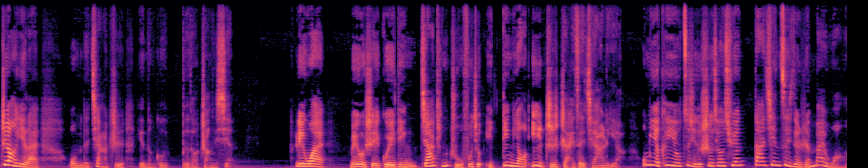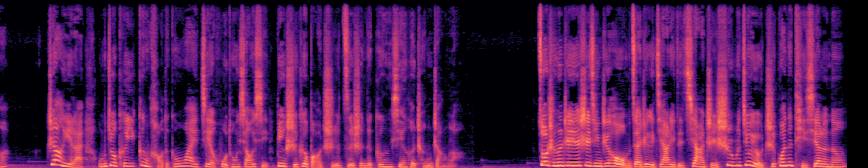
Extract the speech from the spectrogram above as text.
这样一来，我们的价值也能够得到彰显。另外，没有谁规定家庭主妇就一定要一直宅在家里啊。我们也可以有自己的社交圈，搭建自己的人脉网啊。这样一来，我们就可以更好的跟外界互通消息，并时刻保持自身的更新和成长了。做成了这些事情之后，我们在这个家里的价值是不是就有直观的体现了呢？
